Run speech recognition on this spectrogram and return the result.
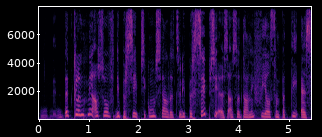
dit klink nie asof die persepsie, kom ons stel dit so die persepsie is asof daar nie veel simpatie is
